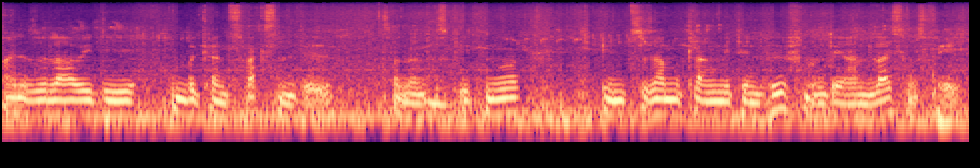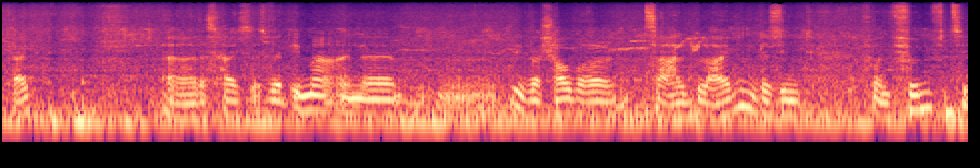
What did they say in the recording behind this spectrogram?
eine Solavi, die unbegrenzt wachsen will, sondern es geht nur im Zusammenklang mit den Höfen und deren Leistungsfähigkeit. Äh, Das heißt, es wird immer eine mh, überschaubare Zahl bleiben. Wir sind von 50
